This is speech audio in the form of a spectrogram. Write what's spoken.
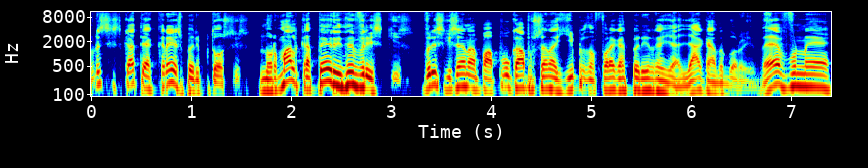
βρίσκεις κάτι ακραίες περιπτώσεις. Νορμάλ Κατέρη δεν βρίσκεις. Βρίσκεις έναν παππού κάπου σε ένα γήπεδο, φοράει κάτι περίεργα γυαλιά και να τον κοροϊδεύουνε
